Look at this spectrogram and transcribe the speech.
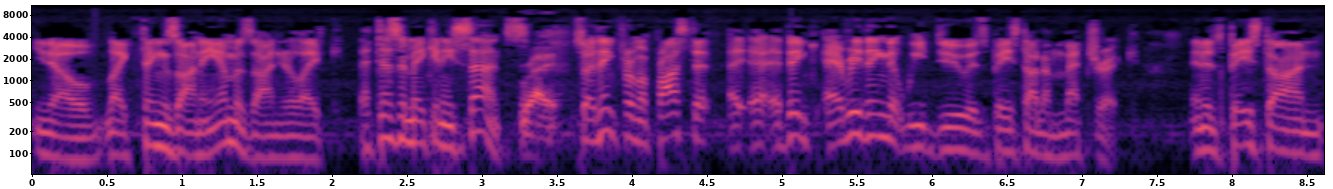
you know, like things on Amazon. You're like, that doesn't make any sense. Right. So I think from a prospect, I, I think everything that we do is based on a metric and it's based on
